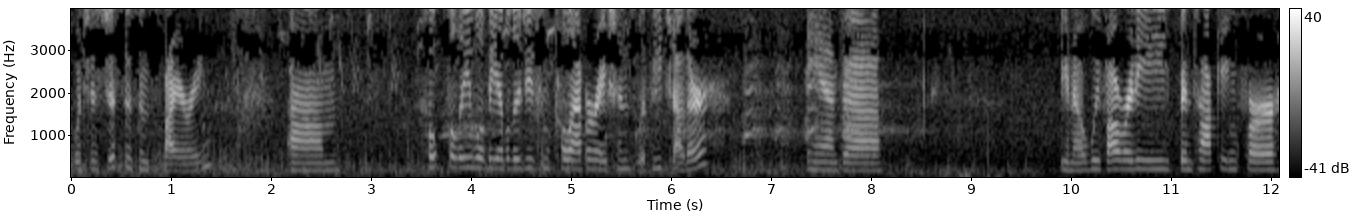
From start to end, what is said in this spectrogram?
which is just as inspiring. Um, hopefully we'll be able to do some collaborations with each other. And, uh, you know, we've already been talking for,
